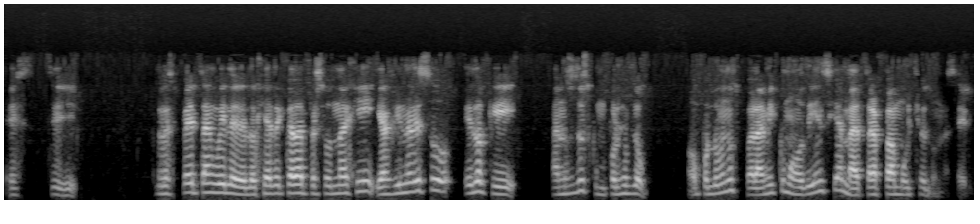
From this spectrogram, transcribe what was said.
este, respetan, güey, la ideología de cada personaje y al final eso es lo que a nosotros, como por ejemplo, o por lo menos para mí como audiencia, me atrapa mucho de una serie.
